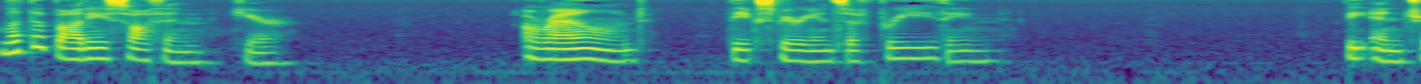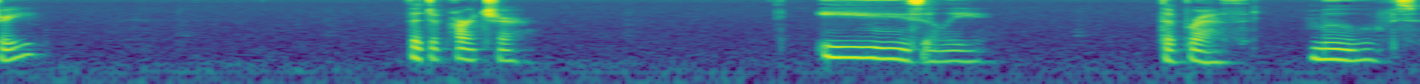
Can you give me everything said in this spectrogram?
Let the body soften here, around the experience of breathing, the entry, the departure. Easily, the breath moves.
